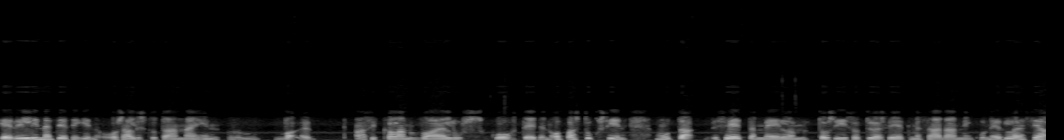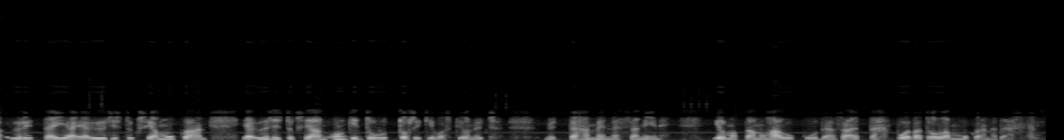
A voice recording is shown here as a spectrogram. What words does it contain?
erillinen. Tietenkin osallistutaan näihin va, Asikkalan vaelluskohteiden opastuksiin, mutta se, että meillä on tosi iso työ se, että me saadaan niin kuin erilaisia yrittäjiä ja yhdistyksiä mukaan. Ja yhdistyksiä on, onkin tullut tosi kivasti jo nyt, nyt tähän mennessä, niin ilmoittanut halukkuutensa, että voivat olla mukana tässä.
